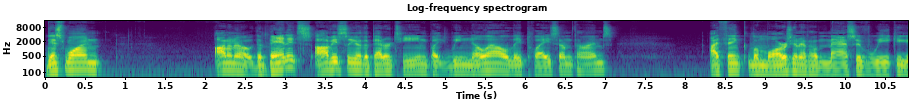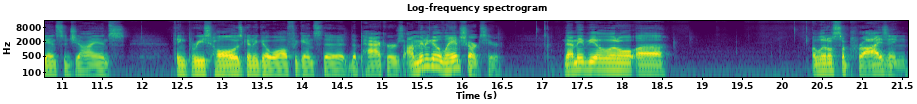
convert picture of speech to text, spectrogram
this one, I don't know. The Bandits obviously are the better team, but we know how they play sometimes. I think Lamar's going to have a massive week against the Giants. I think Breece Hall is going to go off against the, the Packers. I'm going to go Landsharks here. That may be a little uh, a little surprising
